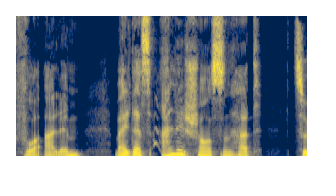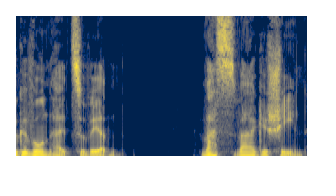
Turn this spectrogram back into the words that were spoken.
Vor allem, weil das alle Chancen hat, zur Gewohnheit zu werden. Was war geschehen?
